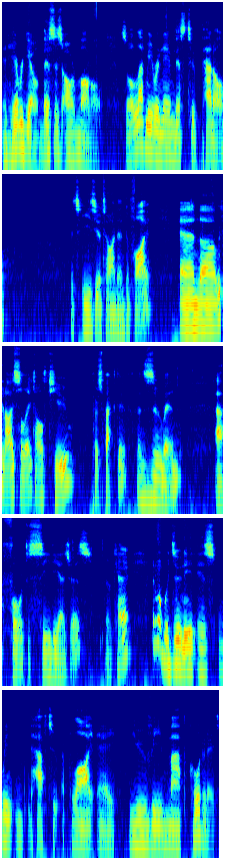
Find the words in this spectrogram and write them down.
and here we go. This is our model. So let me rename this to panel. It's easier to identify. And uh, we can isolate Alt Q, perspective, and zoom in. F4 to see the edges. Okay. And what we do need is we have to apply a UV map coordinate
